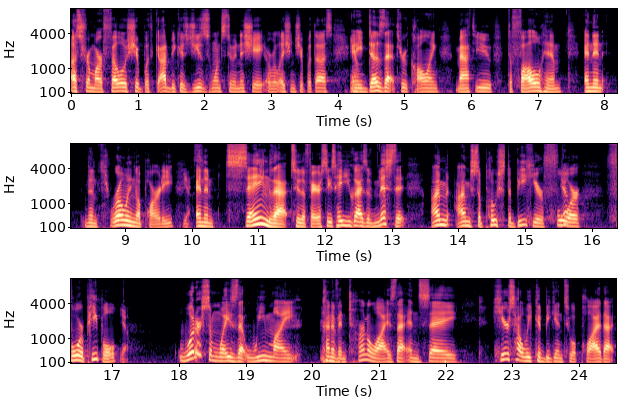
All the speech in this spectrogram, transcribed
us from our fellowship with God because Jesus wants to initiate a relationship with us, and He does that through calling Matthew to follow Him, and then then throwing a party, Yes. and then saying that to the Pharisees, "Hey, you guys have missed it. I'm I'm supposed to be here for for people." Yeah. What are some ways that we might kind of internalize that and say, "Here's how we could begin to apply that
